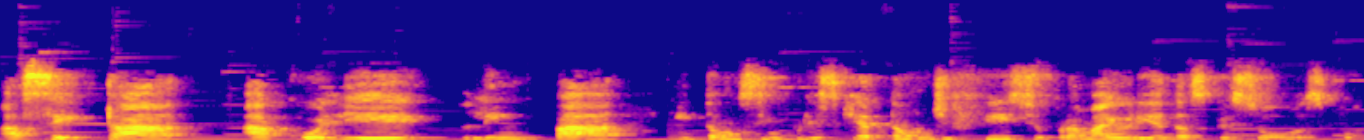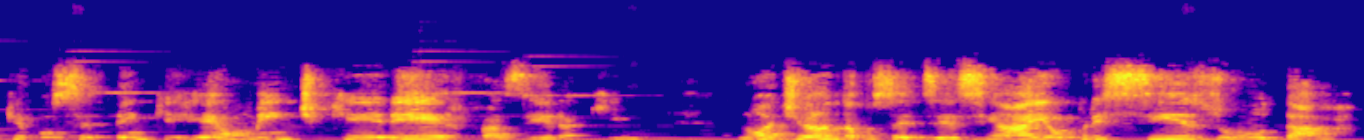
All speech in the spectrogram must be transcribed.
aceitar, acolher, limpar então, assim, por isso que é tão difícil para a maioria das pessoas, porque você tem que realmente querer fazer aquilo. Não adianta você dizer assim, ah, eu preciso mudar.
